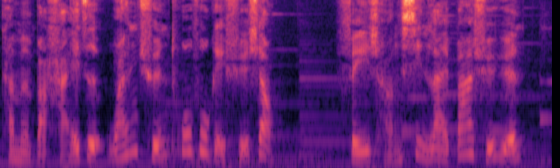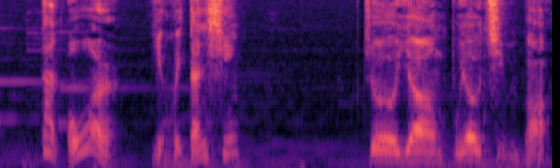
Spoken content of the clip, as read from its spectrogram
他们把孩子完全托付给学校，非常信赖巴学园，但偶尔也会担心。这样不要紧吧？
